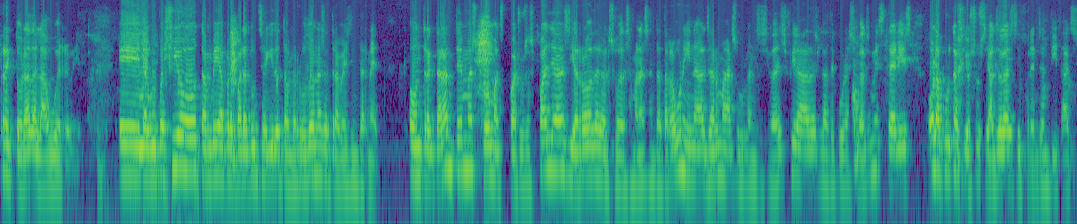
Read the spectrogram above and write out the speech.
rectora de la URB. Eh, L'agrupació també ha preparat un seguit de taules rodones a través d'internet, on tractaran temes com els passos espatlles i a rodes, el so de la Setmana Santa Tarragonina, els armats, l'organització de desfilades, la decoració dels misteris o l'aportació social a les diferents entitats.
